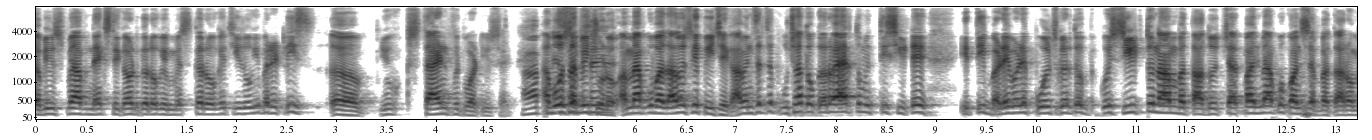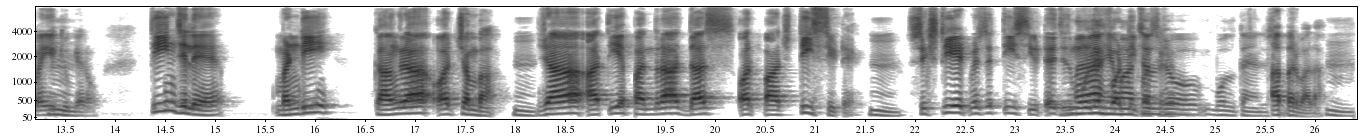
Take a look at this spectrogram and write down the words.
कभी उसमें आप नेक्स्ट टिक आउट करोगे मिस करोगे चीज़ होगी but at least you stand with what you said अब वो सब भी छोड़ो। अब मैं आपको बता दूँ इसके पीछे का। अब इनसे पूछा तो करो यार तुम इतनी सीटें इतनी बड़े बड़े पोल्स करते हो कोई सीट तो नाम बता दो चार पाँच मैं आपको कॉन्सेप्ट बता रहा हूँ मैं ये क्यों हम्म। कह रहा हूँ। तीन ज़िले हैं मंडी कांगड़ा और चंबा हम्म। जहाँ आती है पंद्रह दस और पाँच तीस सीटें। सिक्सटी हम्म। एट में से तीस सीटें जिस हिमाचल जो बोलते हैं अपर वाला। हम्म।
